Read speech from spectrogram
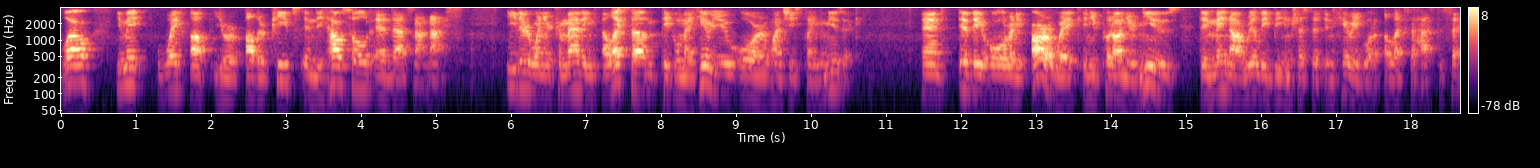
well, you may wake up your other peeps in the household and that's not nice. Either when you're commanding Alexa, people may hear you, or when she's playing the music. And if they already are awake and you put on your news, they may not really be interested in hearing what Alexa has to say.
